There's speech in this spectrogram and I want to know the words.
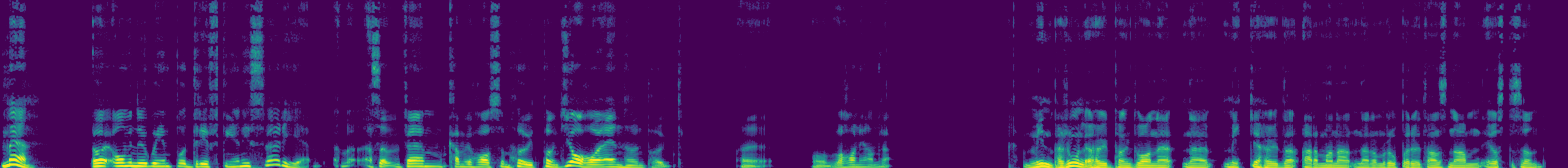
Men om vi nu går in på driftingen i Sverige. Alltså vem kan vi ha som höjdpunkt? Jag har en höjdpunkt. Och vad har ni andra? Min personliga höjdpunkt var när, när Micke höjde armarna när de ropade ut hans namn i Östersund.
